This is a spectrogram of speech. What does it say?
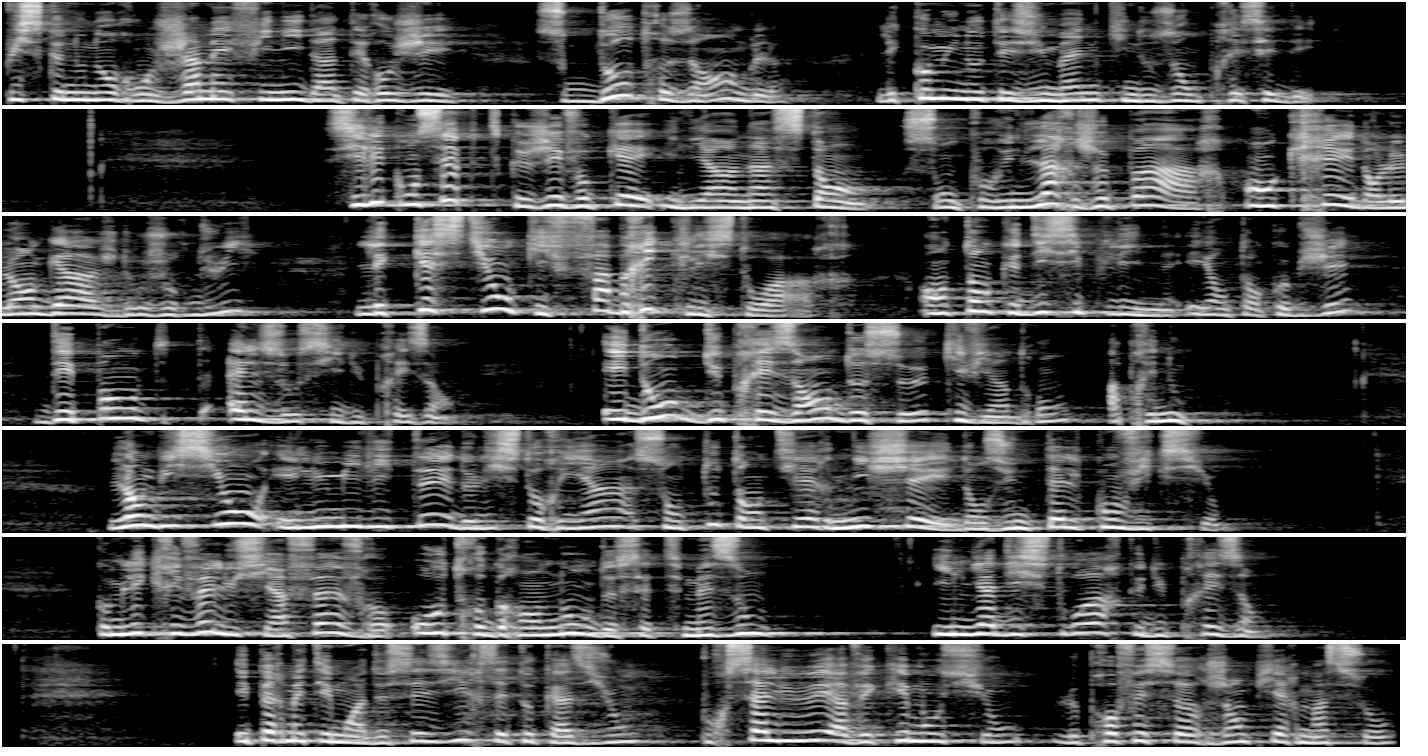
puisque nous n'aurons jamais fini d'interroger sous d'autres angles les communautés humaines qui nous ont précédés. Si les concepts que j'évoquais il y a un instant sont pour une large part ancrés dans le langage d'aujourd'hui, les questions qui fabriquent l'histoire en tant que discipline et en tant qu'objet dépendent elles aussi du présent et donc du présent de ceux qui viendront après nous. L'ambition et l'humilité de l'historien sont tout entières nichées dans une telle conviction. Comme l'écrivait Lucien Fèvre, autre grand nom de cette maison, il n'y a d'histoire que du présent. Et permettez-moi de saisir cette occasion pour saluer avec émotion le professeur Jean-Pierre Massot,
